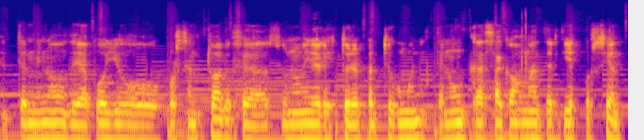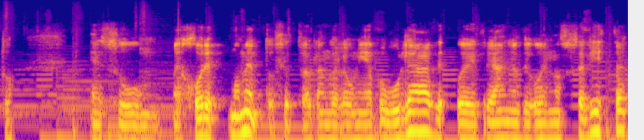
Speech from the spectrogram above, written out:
en términos de apoyo porcentual, o sea, si uno mira la historia del Partido Comunista, nunca ha sacado más del 10% en sus mejores momentos, se está hablando de la Unidad Popular, después de tres años de gobierno socialista,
